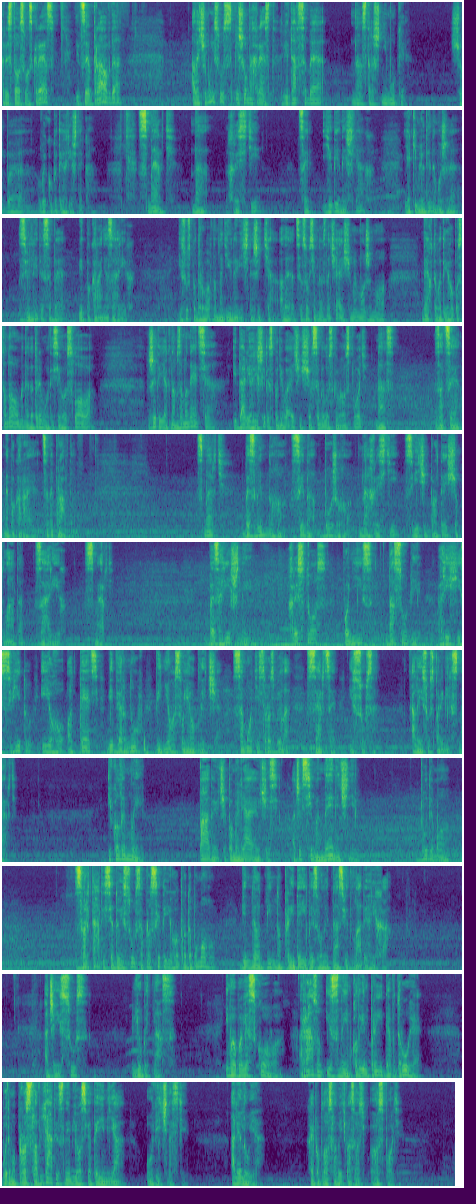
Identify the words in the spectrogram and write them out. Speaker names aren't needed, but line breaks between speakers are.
Христос Воскрес, і це правда. Але чому Ісус пішов на хрест, віддав себе на страшні муки, щоб е, викупити грішника? Смерть на хресті це єдиний шлях, яким людина може звільнити себе від покарання за гріх. Ісус подарував нам надію на вічне життя, але це зовсім не означає, що ми можемо нехтувати Його постановами, не дотримуватися Його слова, жити як нам заманеться, і далі грішити, сподіваючись, що всемилостивий Господь нас за це не покарає. Це неправда. Смерть безвинного Сина Божого на Христі свідчить про те, що плата за гріх смерть. Безгрішний Христос поніс на собі гріхи світу, і його Отець відвернув від нього своє обличчя. Самотність розбила серце Ісуса, але Ісус переміг смерть. І коли ми, падаючи, помиляючись, адже всі ми немічні, будемо звертатися до Ісуса, просити Його про допомогу, Він неодмінно прийде і визволить нас від влади гріха. Адже Ісус любить нас. І ми обов'язково разом із Ним, коли Він прийде вдруге, будемо прославляти з Ним Його святе ім'я у вічності. Алілуя! Хай поблагословить вас Господь.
